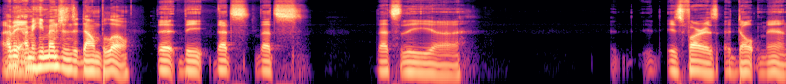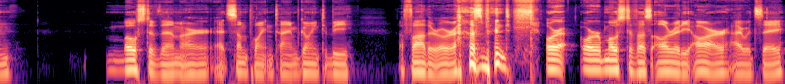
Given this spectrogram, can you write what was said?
I, mean, I mean, he mentions it down below. the the that's that's that's the uh, as far as adult men, most of them are at some point in time going to be a father or a husband, or or most of us already are. I would say,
